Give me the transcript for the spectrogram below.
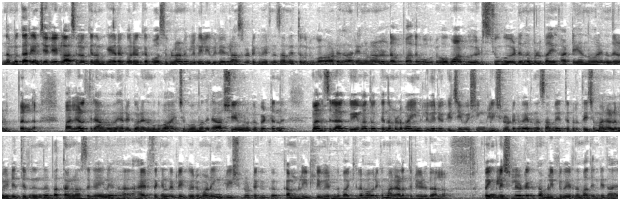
നമുക്കറിയാം. ചെറിയ ക്ലാസ്സിലൊക്കെ നമുക്ക് ഏറെക്കുറെയൊക്കെ പോസിബിൾ ആണെങ്കിൽ വലിയ വലിയ ക്ലാസ്സിലോട്ടൊക്കെ വരുന്ന സമയത്ത് ഒരുപാട് കാര്യങ്ങളാണ് ഉണ്ടാവും അപ്പോൾ അത് ഓരോ വേർഡ്സ് ടു വേർഡ് നമ്മൾ ബൈ ഹാർട്ട് ചെയ്യാന്ന് പറയുന്നത് എളുപ്പമല്ല. മലയാളത്തിലാകുമ്പോൾ ഏറെക്കുറെ നമുക്ക് വായിച്ചു പോകുമ്പോൾ അതിന്റെ ആശയങ്ങളൊക്കെ പെട്ടെന്ന് മനസ്സിലാക്കുകയും അതൊക്കെ നമ്മുടെ മൈൻഡിൽ വരികയൊക്കെ ചെയ്യും. പക്ഷേ ഇംഗ്ലീഷിലോട്ടൊക്കെ വരുന്ന സമയത്ത് പ്രത്യേകിച്ച് മലയാളം മീഡിയത്തിൽ നിന്ന് പത്താം ക്ലാസ് കഴിഞ്ഞ് ഹയർ സെക്കൻഡറിയിലേക്ക് വരുമ്പോൾ ഇംഗ്ലീഷിലോട്ടൊക്കെ കംപ്ലീറ്റ്ലി വരുന്നത്. ബാക്കിയെല്ലാം അവർക്ക് മലയാളത്തിൽ എഴുതാമല്ലോ. അപ്പോൾ ഇംഗ്ലീഷിലോട്ടൊക്കെ കംപ്ലീറ്റ്ലി വരുമ്പോൾ അതിന്റെതായ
